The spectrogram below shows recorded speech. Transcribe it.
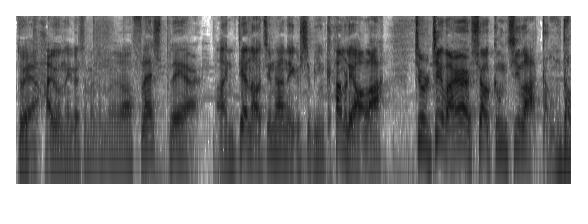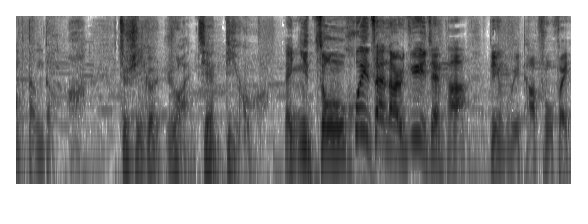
对啊，还有那个什么什么什么 Flash Player 啊，你电脑经常哪个视频看不了了，就是这玩意儿需要更新了，等等等等啊。就是一个软件帝国，哎，你总会在那儿遇见他，并为他付费。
